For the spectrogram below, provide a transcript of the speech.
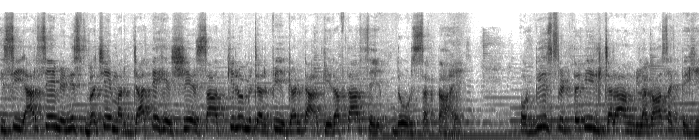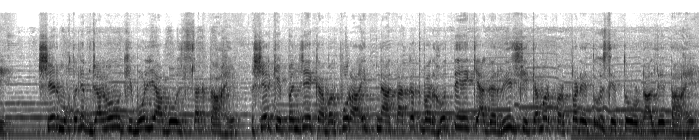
اسی عرصے میں نصف بچے مر جاتے ہیں، شیر سات کلومیٹر فی گھنٹہ کی رفتار سے دوڑ سکتا ہے اور بیس فٹ طویل چلانگ لگا سکتے ہیں۔ شیر مختلف جانوروں کی بولیاں بول سکتا ہے۔ شیر کے پنجے کا برپورا اتنا طاقتور ہوتے ہیں کہ اگر ریچھ کی کمر پر پڑے تو اسے توڑ ڈال دیتا ہے۔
